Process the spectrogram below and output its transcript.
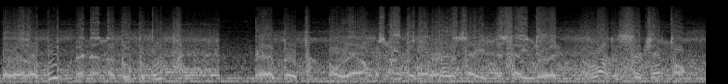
The little boop, and then the boop, boop, boop. Uh, boop. Oh yeah, almost. That's how you, that's how you do it. Oh, look, it's so gentle.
